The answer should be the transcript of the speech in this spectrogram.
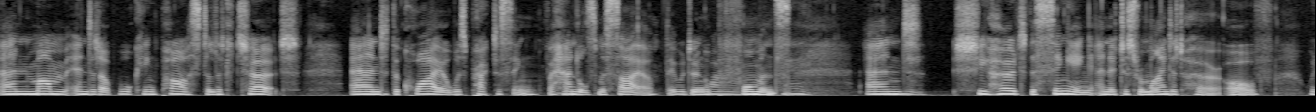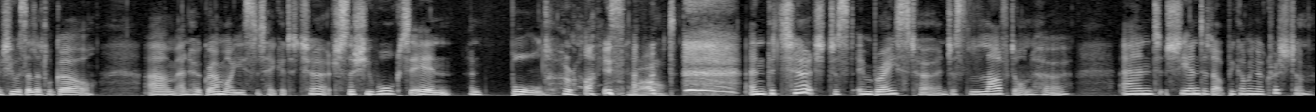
And mum ended up walking past a little church, and the choir was practicing for Handel's Messiah. They were doing a performance, and she heard the singing, and it just reminded her of when she was a little girl, um, and her grandma used to take her to church. So she walked in and bawled her eyes Wow. out, and the church just embraced her and just loved on her, and she ended up becoming a Christian.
